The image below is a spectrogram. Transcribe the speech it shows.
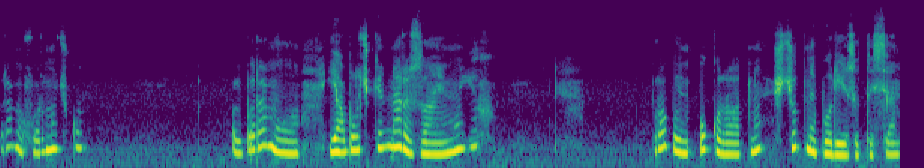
Беремо формочку. Беремо яблучки, нарізаємо їх. Пробуємо акуратно, щоб не порізатися.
